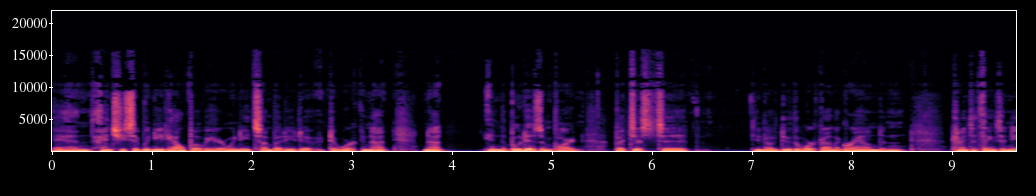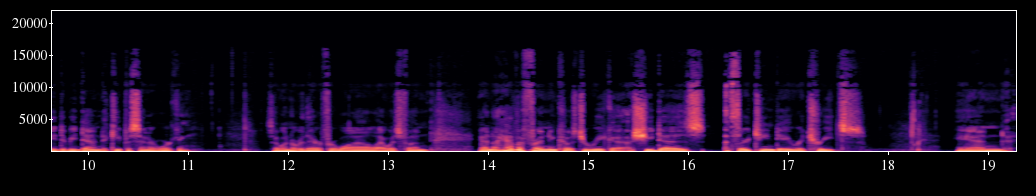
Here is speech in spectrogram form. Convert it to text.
And and she said, We need help over here. We need somebody to, to work not not in the Buddhism part, but just to you know do the work on the ground and kinds of things that need to be done to keep a center working. So I went over there for a while. That was fun. And I have a friend in Costa Rica. She does 13 day retreats. And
